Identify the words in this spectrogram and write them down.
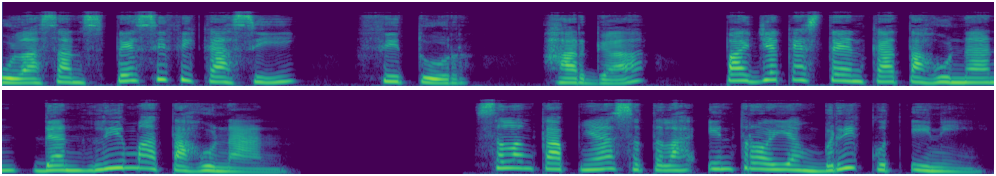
ulasan spesifikasi, fitur, harga, pajak STNK tahunan, dan 5 tahunan. Selengkapnya setelah intro yang berikut ini.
